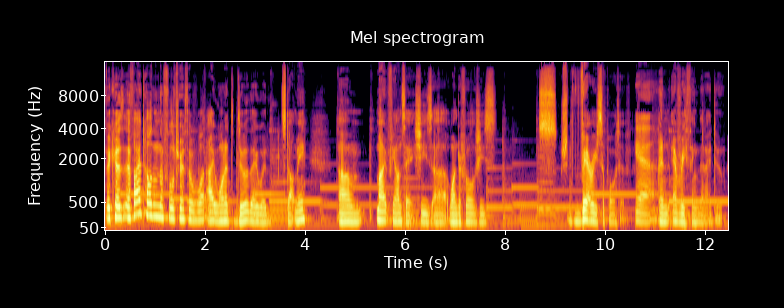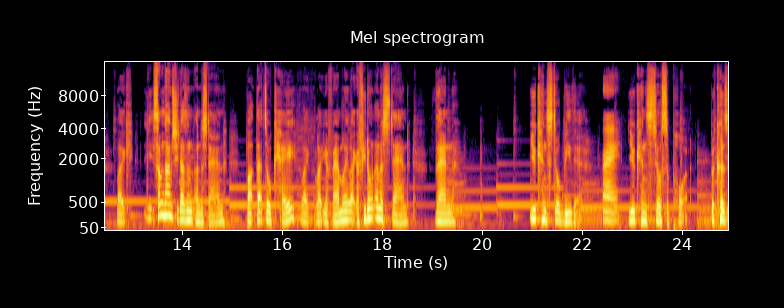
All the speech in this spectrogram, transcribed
because if I told them the full truth of what I wanted to do, they would stop me. Um, my fiance, she's uh, wonderful. She's very supportive yeah. in everything that I do. Like sometimes she doesn't understand, but that's okay. Like like your family. Like if you don't understand, then you can still be there Right. you can still support because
